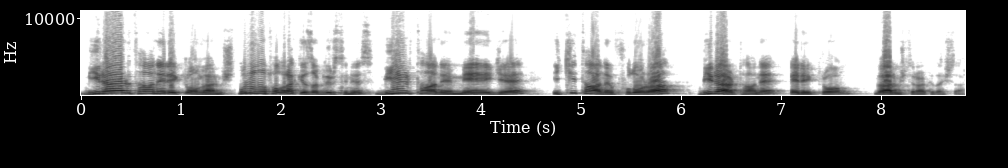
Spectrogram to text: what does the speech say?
birer tane elektron vermiş. Bunu not olarak yazabilirsiniz. Bir tane Mg, iki tane flora, birer tane elektron vermiştir arkadaşlar.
